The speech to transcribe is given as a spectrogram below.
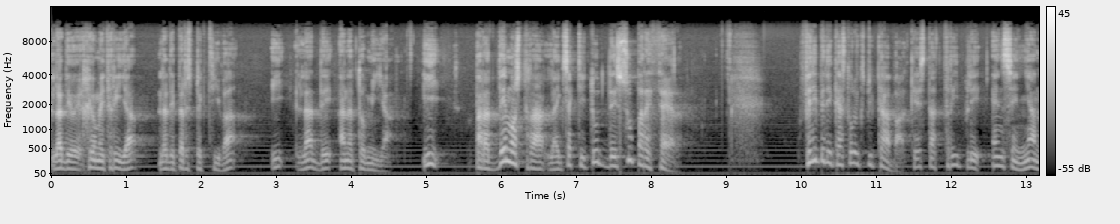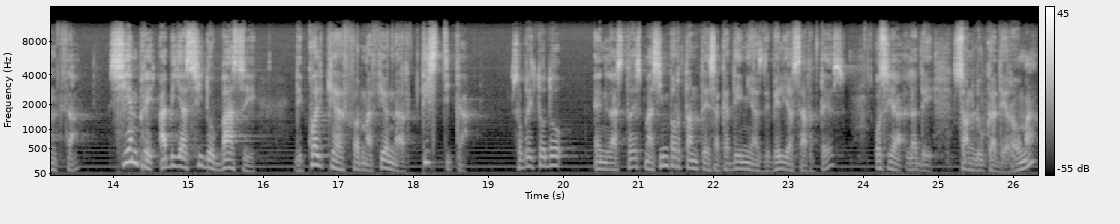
la de geometría, la de perspectiva y la de anatomía. Y para demostrar la exactitud de su parecer, Felipe de Castro explicaba que esta triple enseñanza siempre había sido base de cualquier formación artística, sobre todo en las tres más importantes academias de bellas artes, o sea, la de San Luca de Roma,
